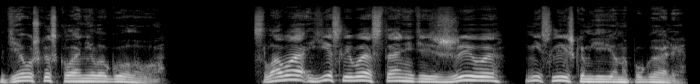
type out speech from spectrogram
Девушка склонила голову. Слова «если вы останетесь живы» не слишком ее напугали.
